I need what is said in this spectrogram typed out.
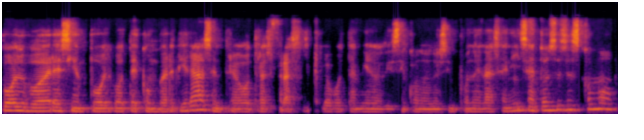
polvo eres y en polvo te convertirás, entre otras frases que luego también nos dicen cuando nos impone la ceniza. Entonces es como,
